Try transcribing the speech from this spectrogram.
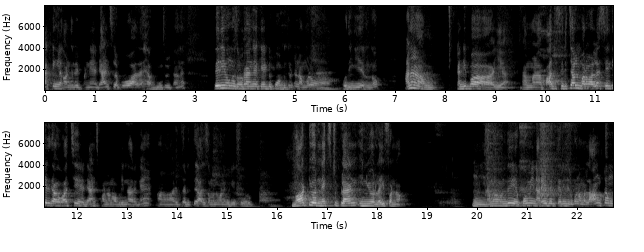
ஆக்டிங்கில் கான்சென்ட்ரேட் பண்ணு டான்ஸில் போகாத அப்படின்னு சொல்லிட்டாங்க. பெரியவங்க சொல்கிறாங்க கேட்டுப்போம் அப்படின்னு சொல்லிட்டு நம்மளும் ஒதுங்கியே இருந்தோம். ஆனால் கண்டிப்பாக நம்ம பார்த்து சிரிச்சாலும் பரவாயில்ல சிரிக்கிறதுக்காக வாச்சு டான்ஸ் பண்ணணும் அப்படின்னு தான் இருக்கேன். அடுத்தடுத்து அது சம்மந்தமான வீடியோஸ் வரும். What your next plan in your life அண்ணா? ம், நம்ம வந்து எப்போவுமே நிறைய பேருக்கு தெரிஞ்சிருக்கும். நம்ம லாங் டேர்ம்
